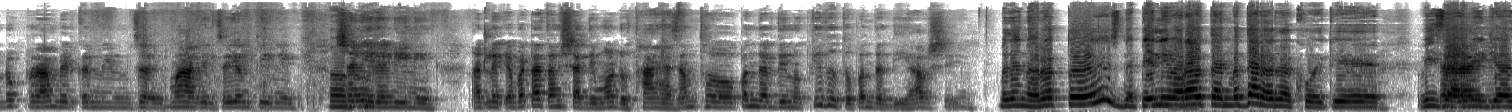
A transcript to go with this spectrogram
ડોક્ટર આંબેડકરની મહાવીર જયંતિ ની શનિ રવિ ની એટલે કે બટા ત્રણ શાદી મોઢું મોડું થાય આમ તો પંદર દિનનું કીધું તું પંદર દી આવશે એમ. બધાને હરખ તો હોય જ ને. પેલી વાર આવતા ને વધારે હરખ હોય કે વિઝા આવી ગયા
